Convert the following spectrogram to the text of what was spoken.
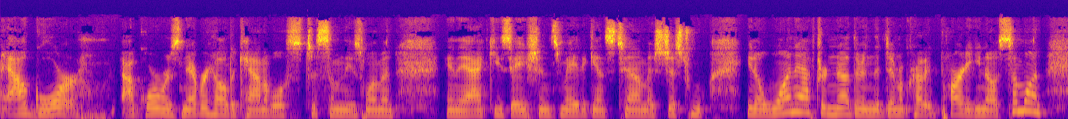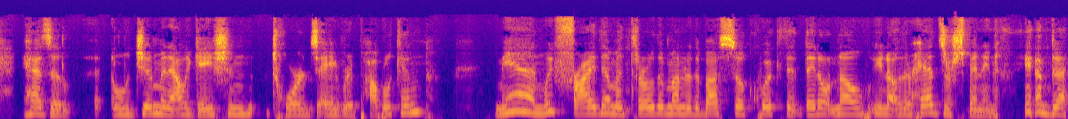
Al Gore. Al Gore was never held accountable to some of these women and the accusations made against him. It's just, you know, one after another in the Democratic Party. You know, someone has a, a legitimate allegation towards a Republican. Man, we fry them and throw them under the bus so quick that they don't know, you know, their heads are spinning. and uh,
